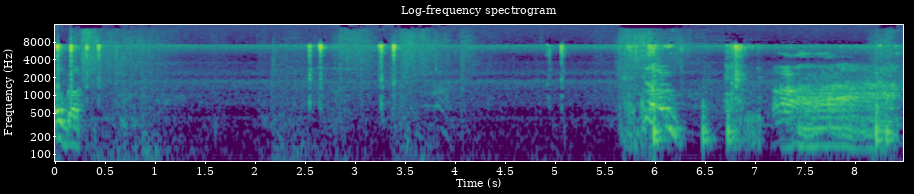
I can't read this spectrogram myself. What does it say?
Oh god. No! Ah!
